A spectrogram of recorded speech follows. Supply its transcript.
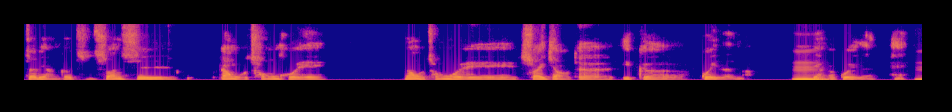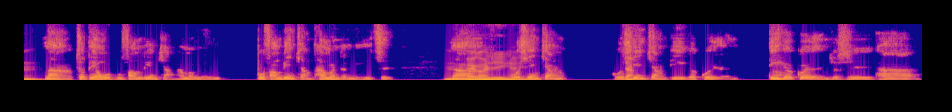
这两个算是让我重回。让我重回摔跤的一个贵人嘛，嗯，两个贵人，嘿，嗯，那这边我不方便讲他们名，不方便讲他们的名字，那没关系，我先讲，我先讲第一个贵人，第一个贵人就是他，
